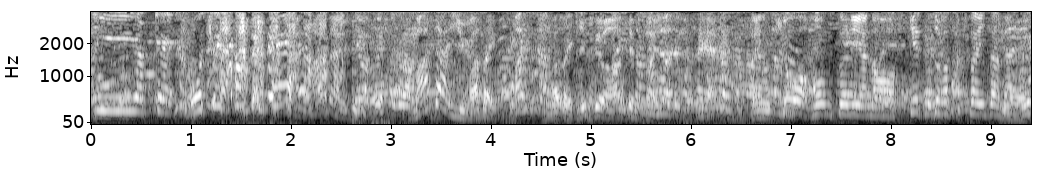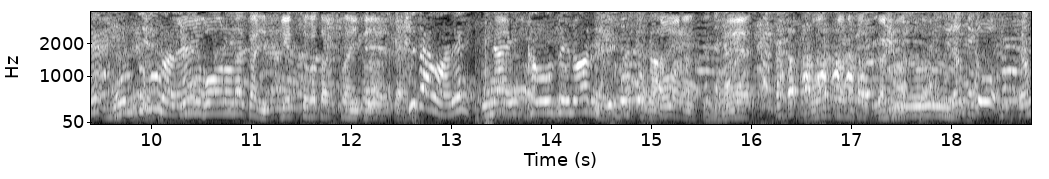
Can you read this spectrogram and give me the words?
日やって、教えて教えて。まだ言う。まだ行くまだ行く実は先輩あの今日は本当にあの助っ人がたくさんいたんでね、ほんとそうだ厨ね。房の中に助っ人がたくさんいて。普段はね、いない可能性のある人たちそうが。なんですよね。本当に助かりました。ちゃんとちゃん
